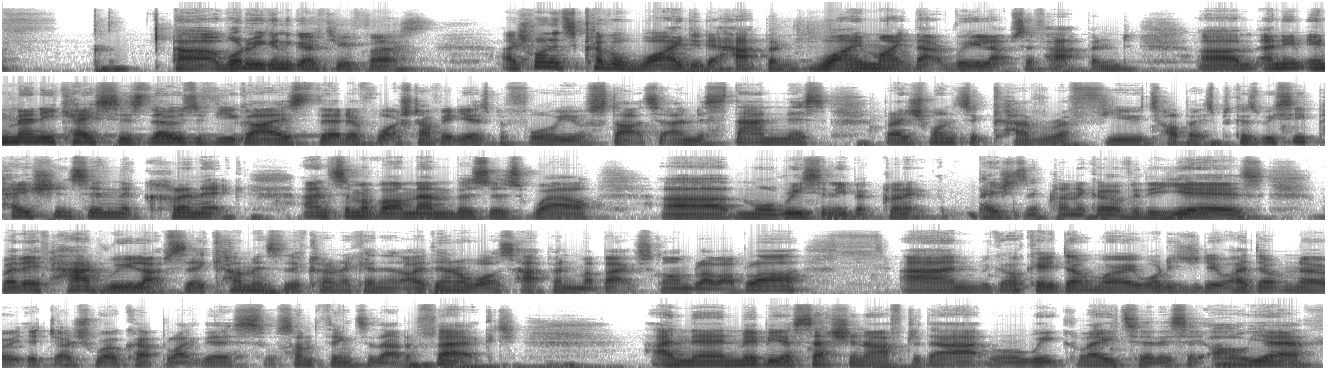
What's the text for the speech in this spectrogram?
uh, what are we going to go through first? I just wanted to cover why did it happen? Why might that relapse have happened? Um, and in, in, many cases, those of you guys that have watched our videos before, you'll start to understand this. But I just wanted to cover a few topics because we see patients in the clinic and some of our members as well, uh, more recently, but clinic, patients in clinic over the years, where they've had relapses. They come into the clinic and I don't know what's happened. My back's gone, blah blah blah. And we go, okay, don't worry. What did you do? I don't know. I just woke up like this, or something to that effect. And then maybe a session after that or a week later, they say, oh, yeah,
